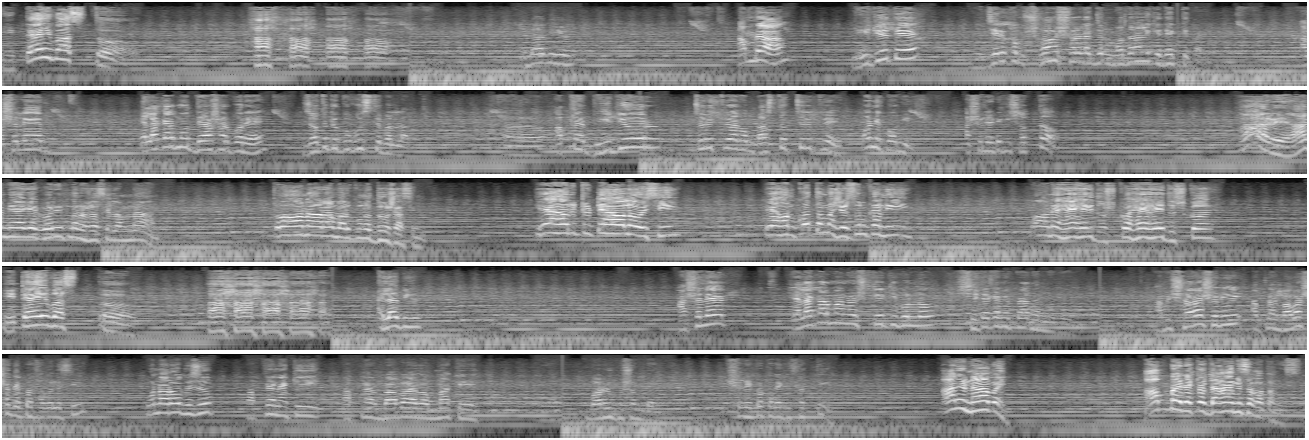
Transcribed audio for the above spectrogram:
এটাই বাস্তব। হা হা হা হা। লাভ ইউ আমরা ভিডিওতে যেরকম সহজ সরল একজন মদন আলীকে দেখতে পাই আসলে এলাকার মধ্যে আসার পরে যতটুকু বুঝতে পারলাম আপনার ভিডিওর চরিত্র এবং বাস্তব চরিত্রে অনেক অমিল। আসলে এটা কি সত্য? আরে আমি আগে গরিব মানুষ আছিলাম না। তখন আর আমার কোনো দোষ আসেনি এখন একটু টেহাওলা হইছি। এখন কত মাসের চুলকানি? অনে হে হে দুষ্ক হে হে দুষ্ক। এটাই বাস্তব। হা হা হা হা আই লাভ ইউ আসলে এলাকার মানুষ কে কি বলল, সেটাকে আমি প্রাধান্য দিই আমি সরাসরি আপনার বাবার সাথে কথা বলেছি। ওনার অভিযোগ, আপনি নাকি আপনার বাবা এবং মাকে বরণ পোষণ দেন। এই কথাটা কি সত্যি? আরে না ভাই আব্বার একটা ডাহা মিশা কথা বলছে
